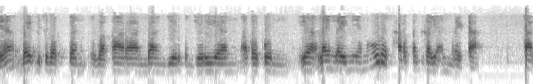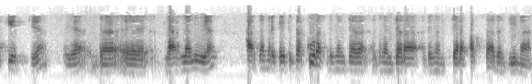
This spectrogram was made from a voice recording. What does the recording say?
Ya, baik disebabkan kebakaran, banjir, pencurian ataupun ya lain-lainnya mengurus harta kekayaan mereka. Sakit ya, ya da, eh, lalu ya harta mereka itu terkuras dengan cara dengan cara dengan cara paksa dan hina.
